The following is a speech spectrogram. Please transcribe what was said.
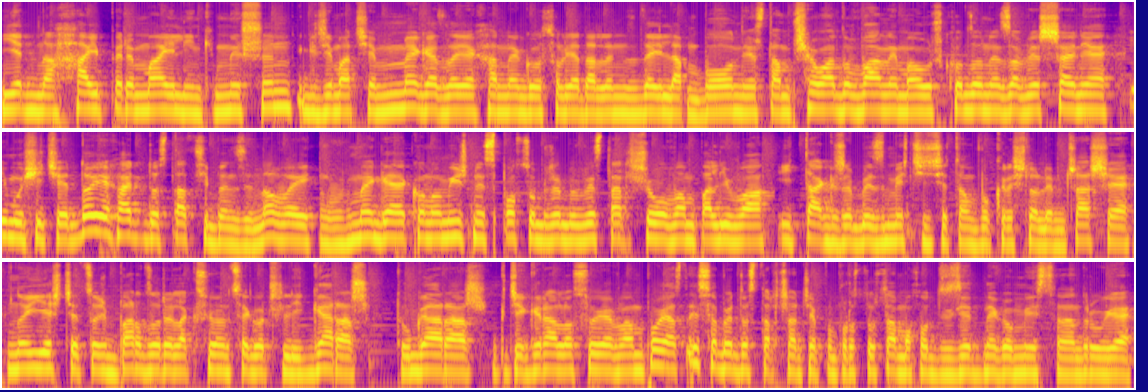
Jedna Hypermiling Mission, gdzie macie mega zajechanego Soliada Lansdale'a, bo on jest tam przeładowany, ma uszkodzone zawieszenie i musicie dojechać do stacji benzynowej w mega ekonomiczny sposób, żeby wystarczyło wam paliwa i tak, żeby zmieścić się tam w określonym czasie. No i jeszcze coś bardzo relaksującego, czyli garaż tu garaż, gdzie gra losuje wam pojazd i sobie dostarczacie po prostu samochód z jednego miejsca na drugie.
